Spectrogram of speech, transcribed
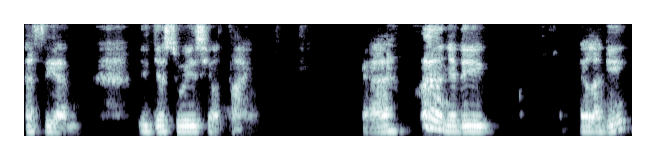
kasihan. You just waste your time. Ya, jadi ya lagi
